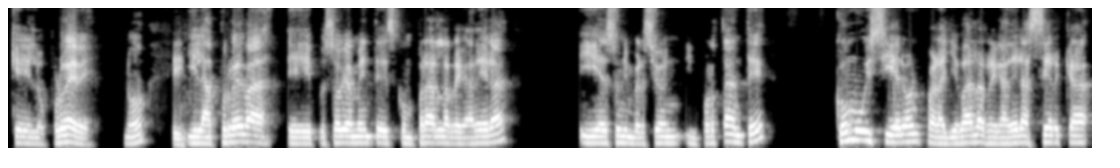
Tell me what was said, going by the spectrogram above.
que lo pruebe, ¿no? Y la prueba, eh, pues obviamente es comprar la regadera y es una inversión importante. ¿Cómo hicieron para llevar la regadera cerca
